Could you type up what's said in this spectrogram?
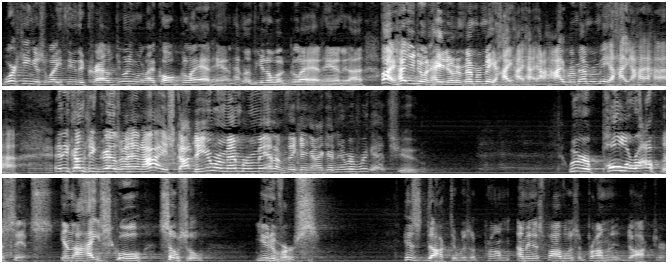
working his way through the crowd, doing what I call glad hand. How many of you know what glad hand is? Hi, how you doing? How you doing? Remember me? Hi, hi, hi, hi, remember me? Hi, hi, hi, hi. And he comes, he grabs my hand. Hi, Scott, do you remember me? And I'm thinking, I can never forget you. We were polar opposites in the high school social universe. His doctor was a prom, I mean, his father was a prominent doctor.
